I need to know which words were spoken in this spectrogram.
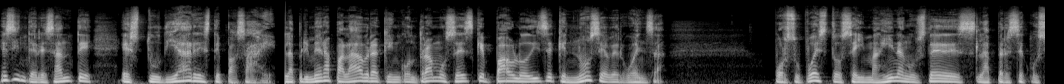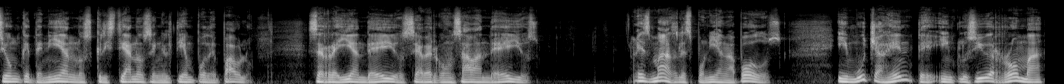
Es interesante estudiar este pasaje. La primera palabra que encontramos es que Pablo dice que no se avergüenza. Por supuesto, se imaginan ustedes la persecución que tenían los cristianos en el tiempo de Pablo. Se reían de ellos, se avergonzaban de ellos. Es más, les ponían apodos. Y mucha gente, inclusive Roma,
